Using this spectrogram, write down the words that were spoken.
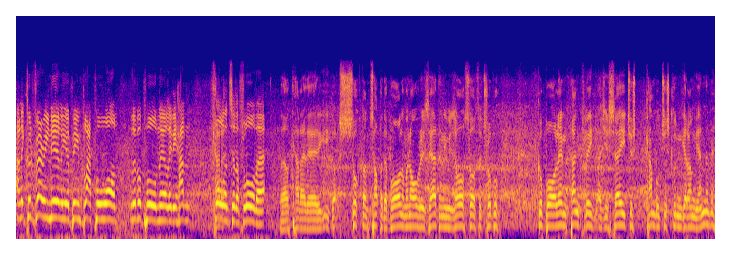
and it could very nearly have been Blackpool 1, Liverpool nil if he hadn't fallen to the floor there. Well, Carra there, he got sucked on top of the ball and went over his head, and he was all sorts of trouble. Good ball in, thankfully, as you say, just Campbell just couldn't get on the end of it.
